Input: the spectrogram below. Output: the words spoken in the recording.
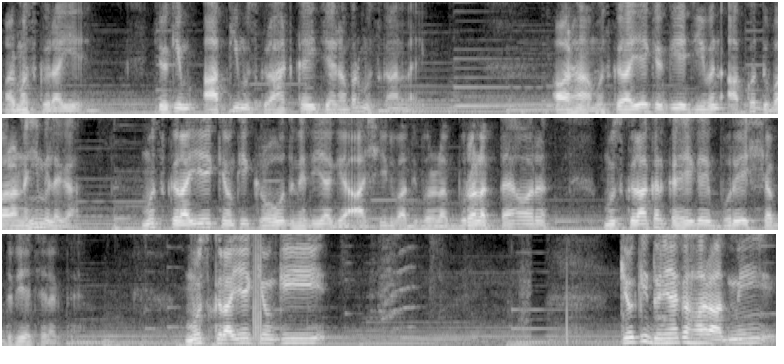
और मुस्कुराइए क्योंकि आपकी मुस्कुराहट कई चेहरों पर मुस्कान लाएगी। और हाँ मुस्कुराइए क्योंकि ये जीवन आपको दोबारा नहीं मिलेगा। मुस्कुराइए क्योंकि क्रोध में दिया गया आशीर्वाद बुरा, लग, बुरा लगता है और मुस्कुराकर कहे गए बुरे शब्द भी अच्छे लगते हैं। मुस्कुराइए क्योंकि क्योंकि दुनिया का हर आदमी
